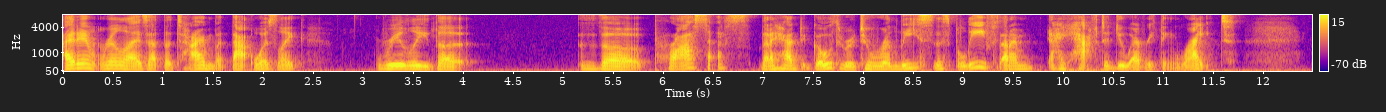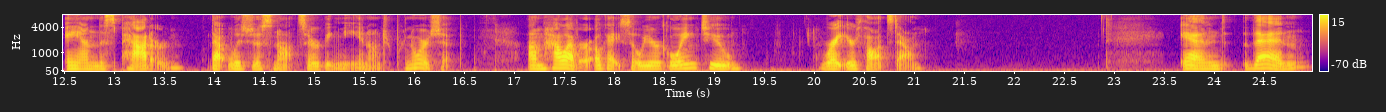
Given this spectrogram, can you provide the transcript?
I didn't realize at the time, but that was like really the the process that I had to go through to release this belief that I'm I have to do everything right and this pattern that was just not serving me in entrepreneurship. Um however, okay, so you're going to write your thoughts down. And then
